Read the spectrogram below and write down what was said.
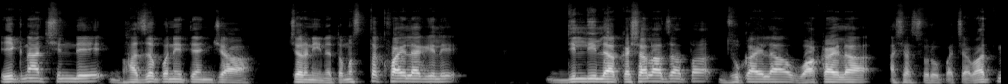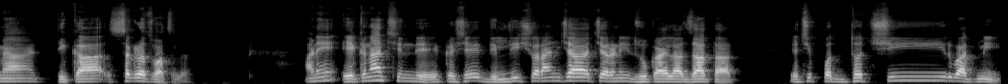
एकनाथ शिंदे भाजप नेत्यांच्या चरणी नतमस्तक व्हायला गेले. दिल्लीला कशाला जाता? झुकायला वाकायला अशा स्वरूपाच्या बातम्या टीका सगळंच वाचलं. आणि एकनाथ शिंदे कसे दिल्लीश्वरांच्या चरणी झुकायला जातात याची पद्धतशीर बातमी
